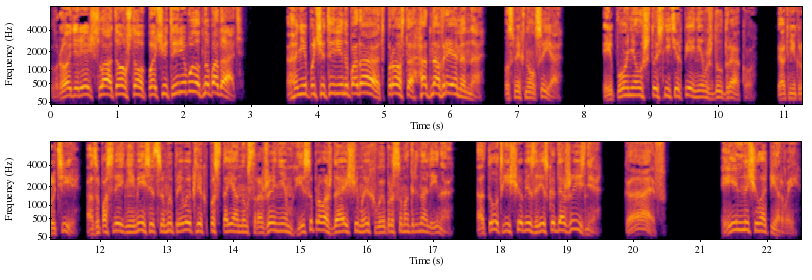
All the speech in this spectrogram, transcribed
«Вроде речь шла о том, что по четыре будут нападать». «Они по четыре нападают, просто одновременно!» — усмехнулся я. И понял, что с нетерпением жду драку. Как ни крути, а за последние месяцы мы привыкли к постоянным сражениям и сопровождающим их выбросам адреналина. А тут еще без риска для жизни. Кайф! Иль начала первой,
